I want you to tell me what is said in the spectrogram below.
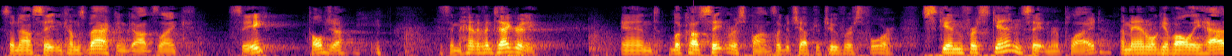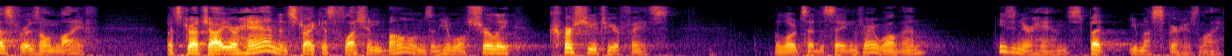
So now Satan comes back, and God's like, See? Told you. He's a man of integrity. And look how Satan responds. Look at chapter 2, verse 4. Skin for skin, Satan replied. A man will give all he has for his own life. But stretch out your hand and strike his flesh and bones, and he will surely curse you to your face. The Lord said to Satan, Very well then. He's in your hands, but you must spare his life.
